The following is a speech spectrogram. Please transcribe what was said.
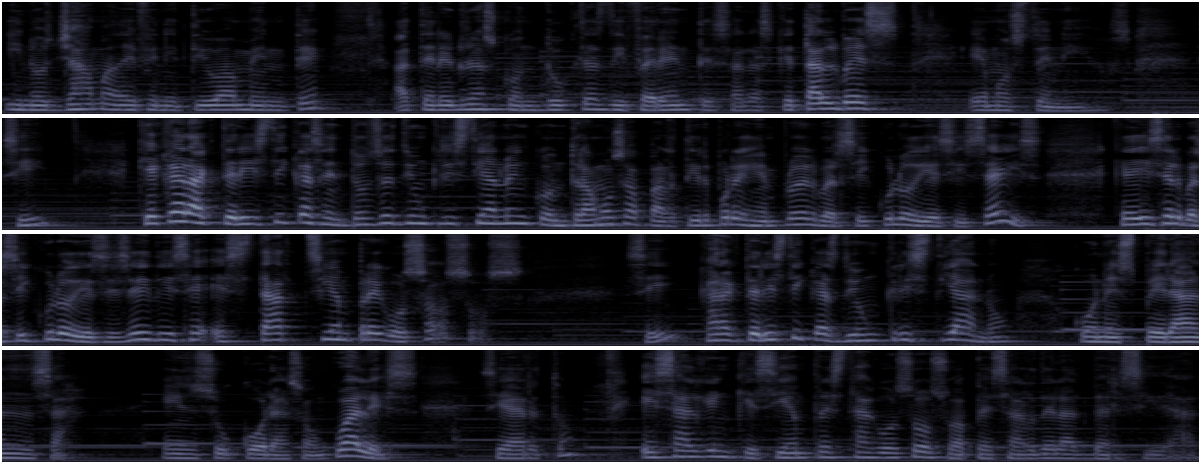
y nos llama definitivamente a tener unas conductas diferentes a las que tal vez hemos tenido. ¿Sí? ¿Qué características entonces de un cristiano encontramos a partir, por ejemplo, del versículo 16? ¿Qué dice el versículo 16? Dice, estad siempre gozosos. Características de un cristiano con esperanza en su corazón. ¿Cuáles? ¿Cierto? Es alguien que siempre está gozoso a pesar de la adversidad.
